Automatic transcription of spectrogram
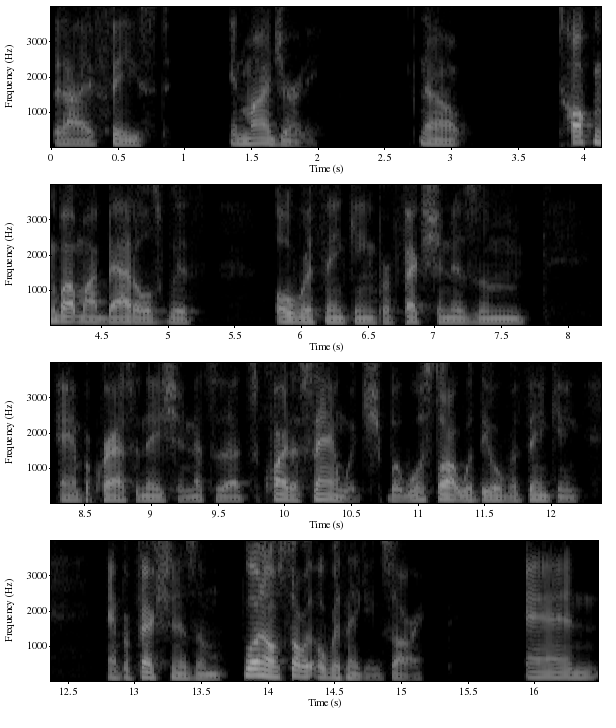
that i have faced in my journey. Now talking about my battles with overthinking perfectionism and procrastination that's a, that's quite a sandwich but we'll start with the overthinking and perfectionism. Well no start with overthinking sorry. And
